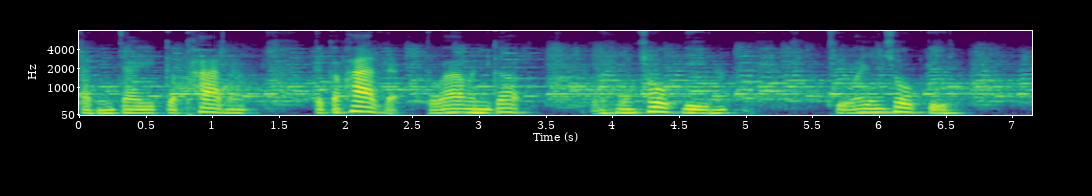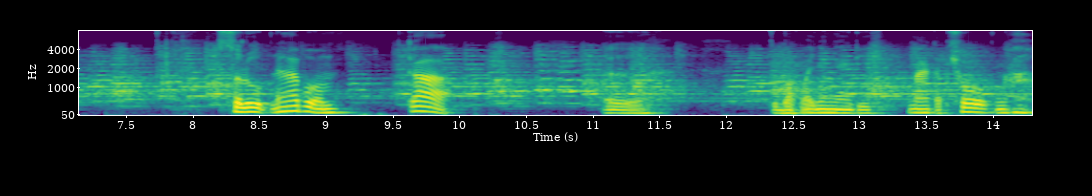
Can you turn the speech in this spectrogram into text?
ตัดสินใจเกับพลาดนะครับ แต่ก็พลาดแหละ แต่ว่ามันก็ยังโชคดีนะ ถือว่ายังโชคดี สรุปนะครับผมก็เออจะบอกว่ายังไงดี มากับโชคนะครับ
